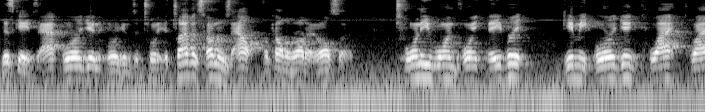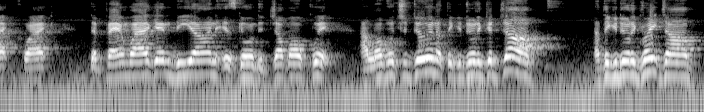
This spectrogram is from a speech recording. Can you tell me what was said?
This game's at Oregon. Oregon's a 20. Travis Hunter's out for Colorado also. 21 point favorite. Give me Oregon. Quack, quack, quack. The bandwagon, Deion, is going to jump off quick. I love what you're doing. I think you're doing a good job. I think you're doing a great job.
